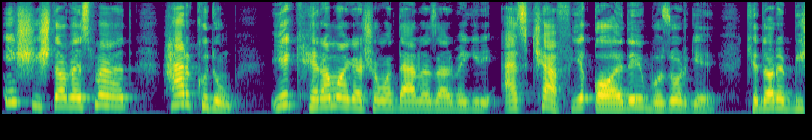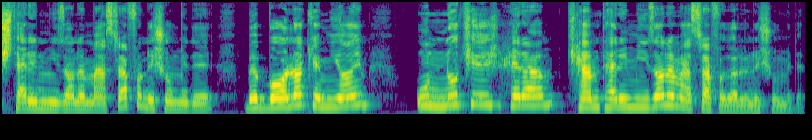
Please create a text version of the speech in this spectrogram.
این 6 تا قسمت هر کدوم یک هرم اگر شما در نظر بگیری از کف یه قاعده بزرگه که داره بیشترین میزان مصرف رو نشون میده. به بالا که میایم اون نوک هرم کمترین میزان مصرف رو داره نشون میده.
